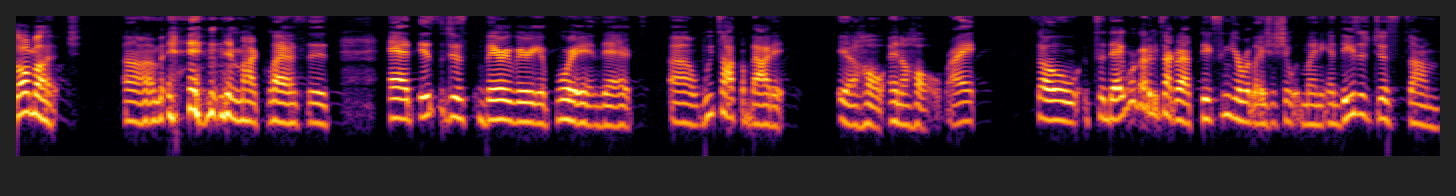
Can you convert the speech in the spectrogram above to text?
so much um, in, in, my classes. And it's just very, very important that uh, we talk about it in a whole, in a whole, right? So today we're going to be talking about fixing your relationship with money. And these are just some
